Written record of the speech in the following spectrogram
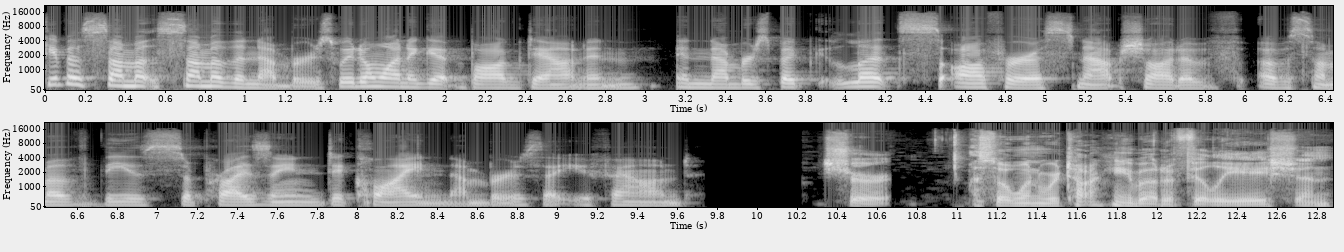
give us some some of the numbers? We don't want to get bogged down in in numbers, but let's offer a snapshot of of some of these surprising decline numbers that you found. Sure. So when we're talking about affiliation,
